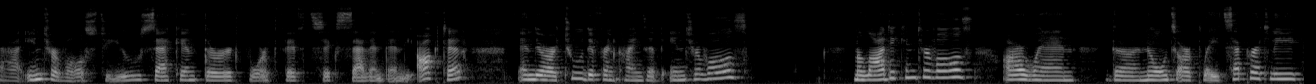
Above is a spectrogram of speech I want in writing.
uh, intervals to you, second, third, fourth, fifth, sixth, seventh, and the octave. And there are two different kinds of intervals. Melodic intervals are when the notes are played separately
